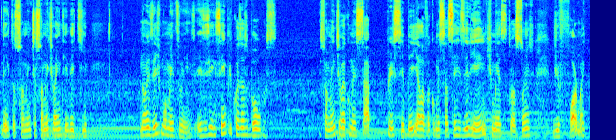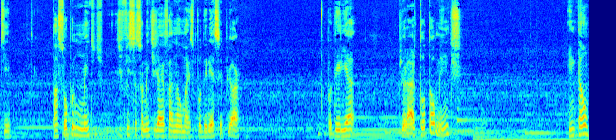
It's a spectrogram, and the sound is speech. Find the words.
dentro da sua mente, a sua mente vai entender que não existe momentos ruins, existem sempre coisas boas. E sua mente vai começar a perceber e ela vai começar a ser resiliente em meio situações de forma que passou por um momento difícil, a sua mente já vai falar, não, mas poderia ser pior. Poderia piorar totalmente. Então,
